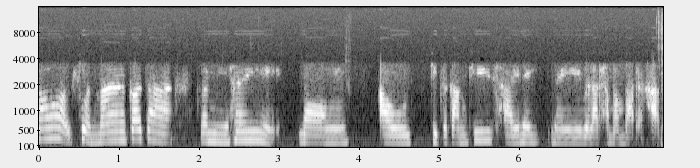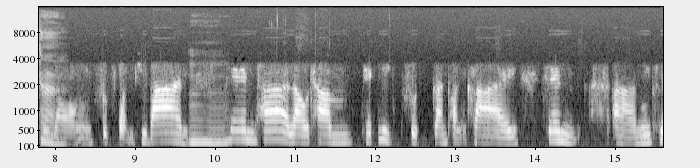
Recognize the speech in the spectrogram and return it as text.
ก็ส่วนมากก็จะจะมีให้ลองเอา กิจกรรมที่ใช้ในในเวลาทำบำบัดอะค่ะค่ะไปลองฝึกฝนที่บ้านอืมเช่นถ้าเราทำเทคนิคฝึกการผ่อนคลาย เช่นอ่ามีเพล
